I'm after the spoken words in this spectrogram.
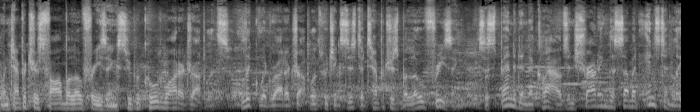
When temperatures fall below freezing, supercooled water droplets, liquid water droplets which exist at temperatures below freezing, suspended in the clouds and shrouding the summit instantly,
